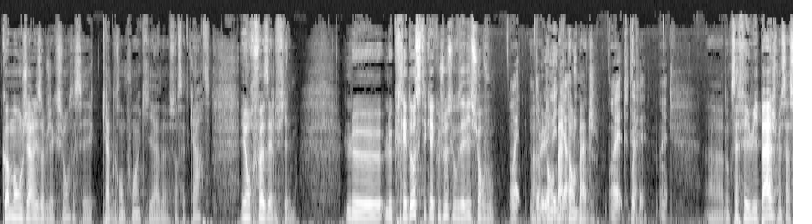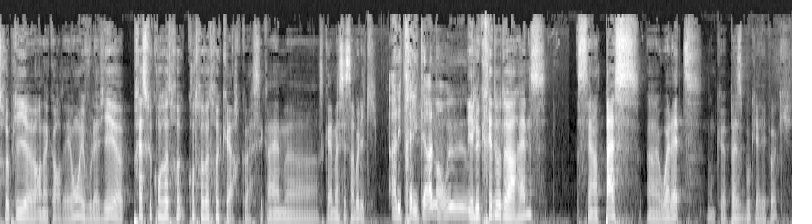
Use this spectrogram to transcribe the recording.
Comment on gère les objections? Ça, c'est quatre grands points qu'il y a sur cette carte. Et on refaisait le film. Le, credo, c'était quelque chose que vous aviez sur vous. Ouais, dans, le, badge. Ouais, tout à fait. donc ça fait 8 pages, mais ça se replie en accordéon et vous l'aviez presque contre votre, contre votre cœur. C'est, quand même, c'est quand même assez symbolique. Ah, très littéralement, oui. oui, Et le credo de Arens, c'est un pass wallet, donc euh, passbook à l'époque,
